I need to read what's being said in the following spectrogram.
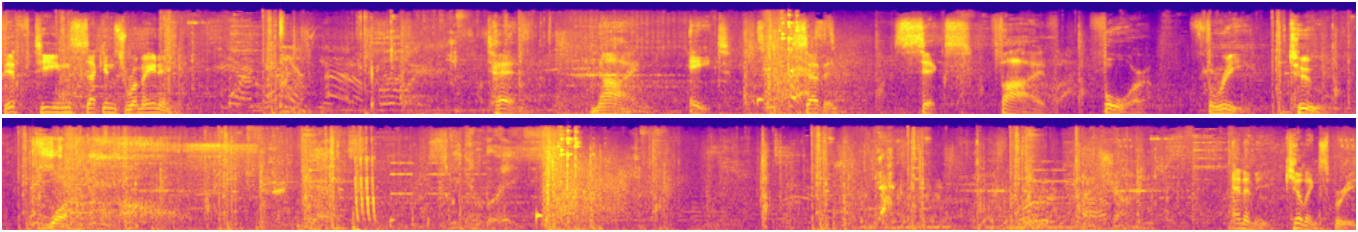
Fifteen seconds remaining. There are many of you. Ten, nine, eight, seven, six, five, four, three, two, one. Enemy killing spree.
